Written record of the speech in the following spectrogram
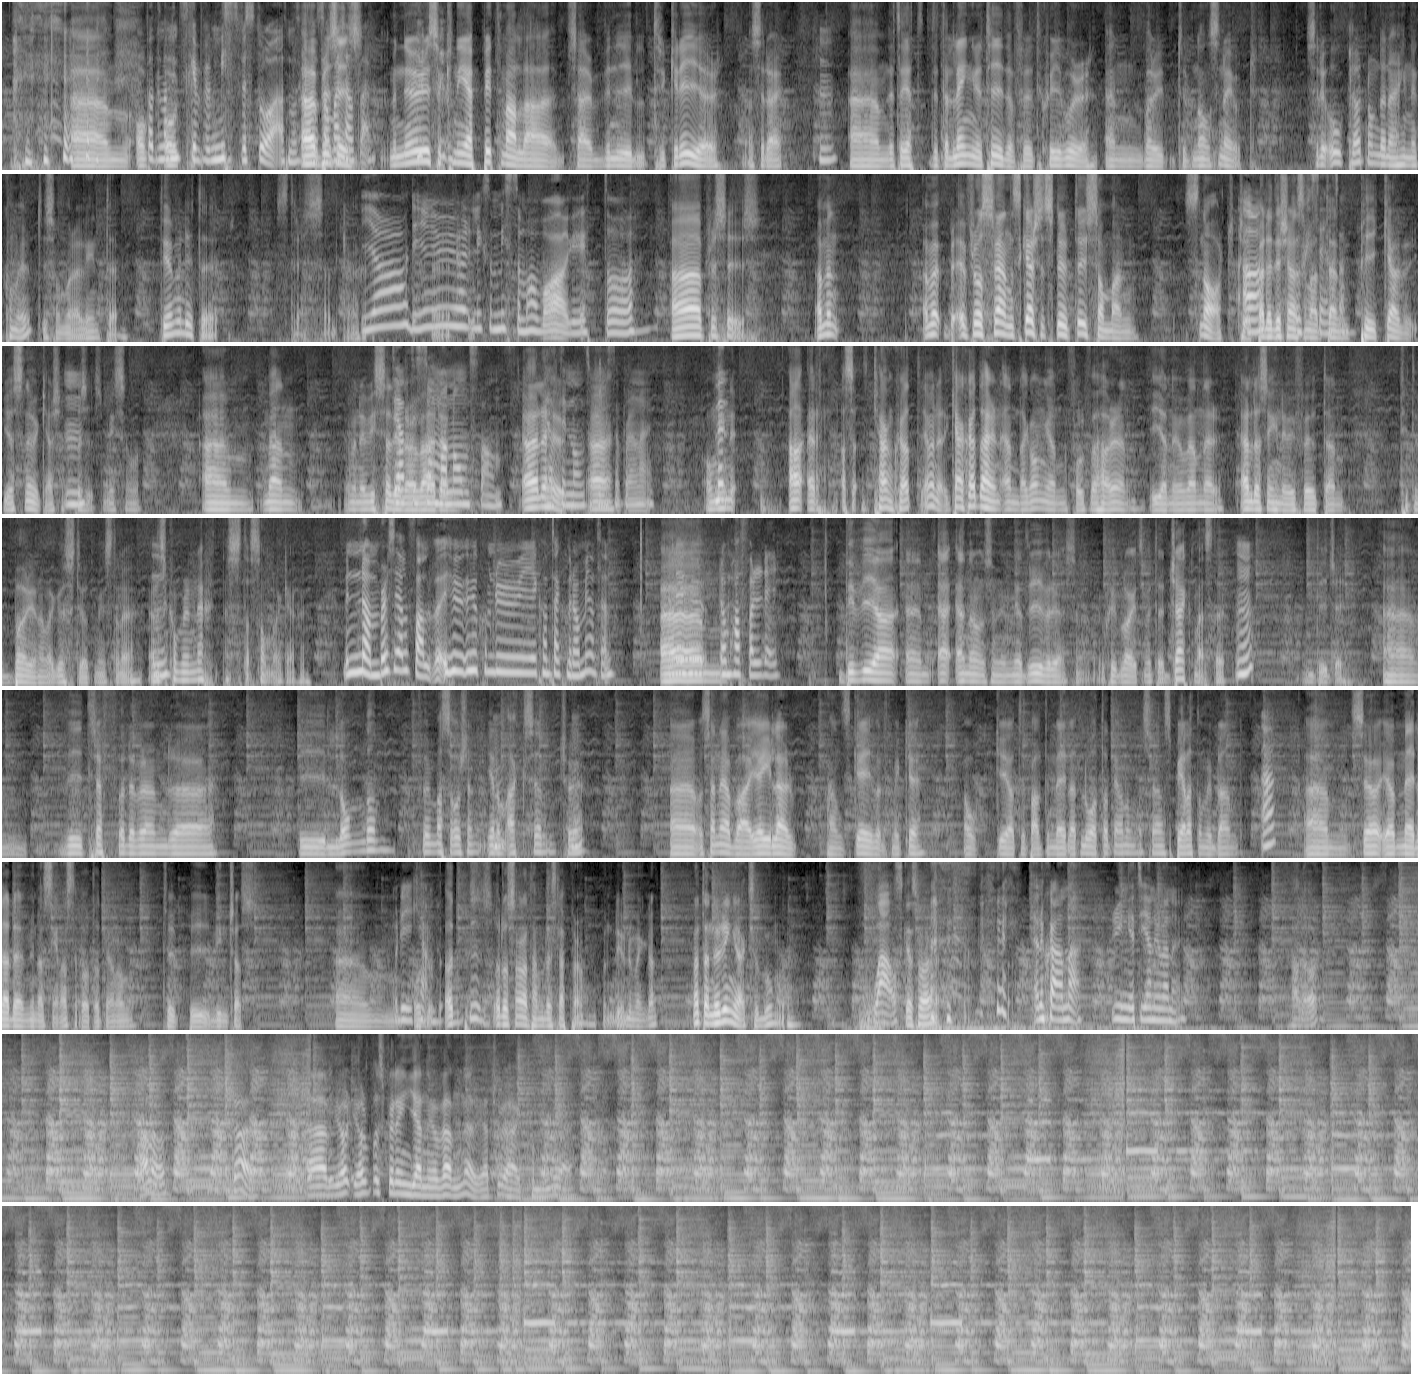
um, och, För att man inte ska missförstå att man ska uh, få sommarkänsla. Men nu är det så knepigt med alla så här, vinyltryckerier och sådär. Mm. Um, det, tar det tar längre tid att få ut skivor än vad det typ någonsin har gjort. Så det är oklart om den här hinner komma ut i sommar eller inte. Det gör mig lite stressad kanske. Ja, det är ju liksom midsommar har varit och... Ja, ah, precis. Ja men, ja, men för oss svenskar så slutar ju sommaren snart, typ. Ja, eller det känns som att den pikar just nu kanske, mm. precis, midsommar. Um, men, jag menar, vissa delar av världen... Det är alltid sommar någonstans. Ja, eller hur? Det är alltid någon som uh, på den här. Om men, Ja, alltså, kanske, att, jag menar, kanske att det här är den enda gången folk får höra den i Jenny och vänner. Eller så hinner vi få ut den till typ början av augusti åtminstone. Mm. Eller så mm. kommer den nä nästa sommar kanske. Men Numbers i alla fall, hur, hur kom du i kontakt med dem egentligen? Um, Eller hur ehm, de haffade dig? Det är via en, en av dem som är meddrivare i skivbolaget som heter Jackmaster, mm. en DJ. Um, ehm, vi träffade varandra i London för en massa år sedan, genom mm. Axel tror jag. Uh, och sen är jag bara, jag gillar hans grej väldigt mycket. Och jag har typ alltid mejlat låtar till honom, så jag har spelat dem ibland. Uh. Um, så jag, jag mejlade mina senaste låtar till honom, typ i vintras. Um, och det gick hem? Ja, precis. Och då sa han att han ville släppa dem, det gjorde mig glad. Vänta, nu ringer Axel Boman. Wow. Ska jag svara? en stjärna. Ringer till Jenny Vänner. Hallå? Hallå? Kör! Um, jag, jag håller på att spela in Jenny och vänner, jag tror det här kommer med.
